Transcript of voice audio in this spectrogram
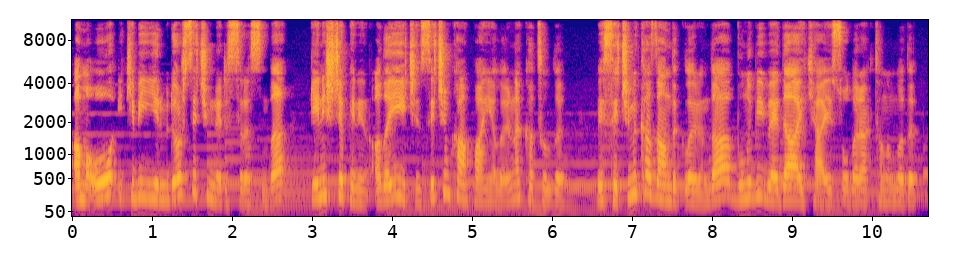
ama o 2024 seçimleri sırasında Geniş Cephe'nin adayı için seçim kampanyalarına katıldı ve seçimi kazandıklarında bunu bir veda hikayesi olarak tanımladı.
